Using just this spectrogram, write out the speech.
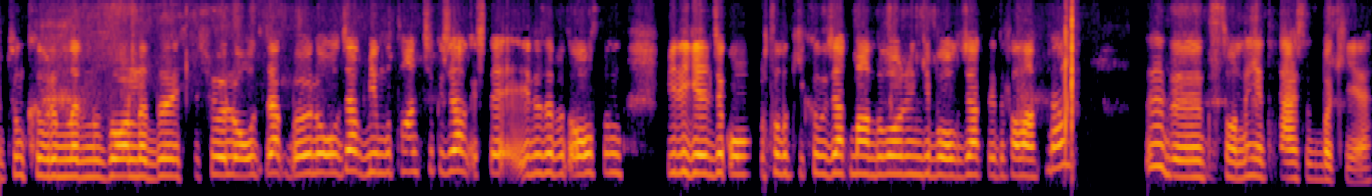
bütün kıvrımlarını zorladı. İşte şöyle olacak, böyle olacak, bir mutant çıkacak. İşte Elizabeth Olsen biri gelecek, ortalık yıkılacak, Mandalorian gibi olacak dedi falan filan. Dedi sonra yetersiz bakiye.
